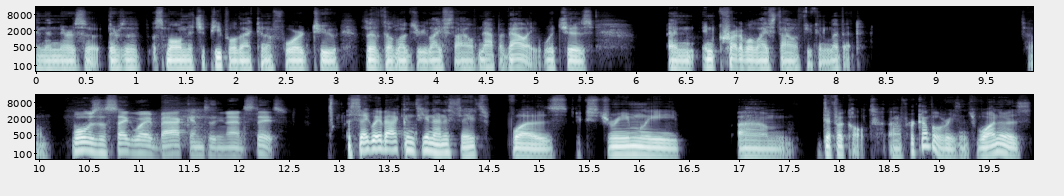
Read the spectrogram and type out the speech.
and then there's a there's a, a small niche of people that can afford to live the luxury lifestyle of Napa Valley, which is an incredible lifestyle if you can live it. So, what was the segue back into the United States? a segue back into the United States was extremely um, difficult uh, for a couple of reasons. One was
